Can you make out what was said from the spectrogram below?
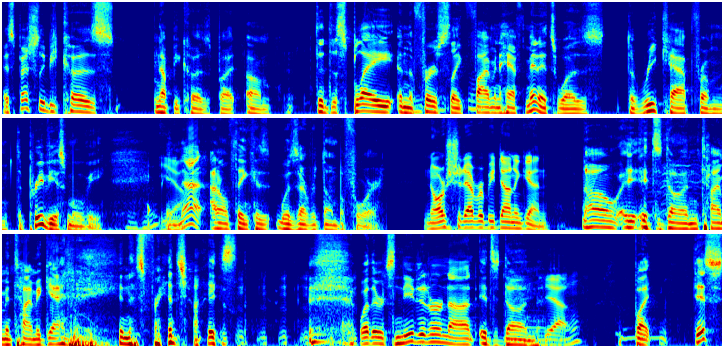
especially because not because, but um, the display in the first like five and a half minutes was the recap from the previous movie, Yeah. and that I don't think has, was ever done before. Nor should ever be done again. No, it- it's done time and time again in this franchise. Whether it's needed or not, it's done. Yeah. But this,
